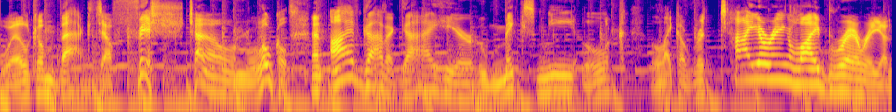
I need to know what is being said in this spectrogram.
Welcome back to Fish Town Local. And I've got a guy here who makes me look like a retiring librarian.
